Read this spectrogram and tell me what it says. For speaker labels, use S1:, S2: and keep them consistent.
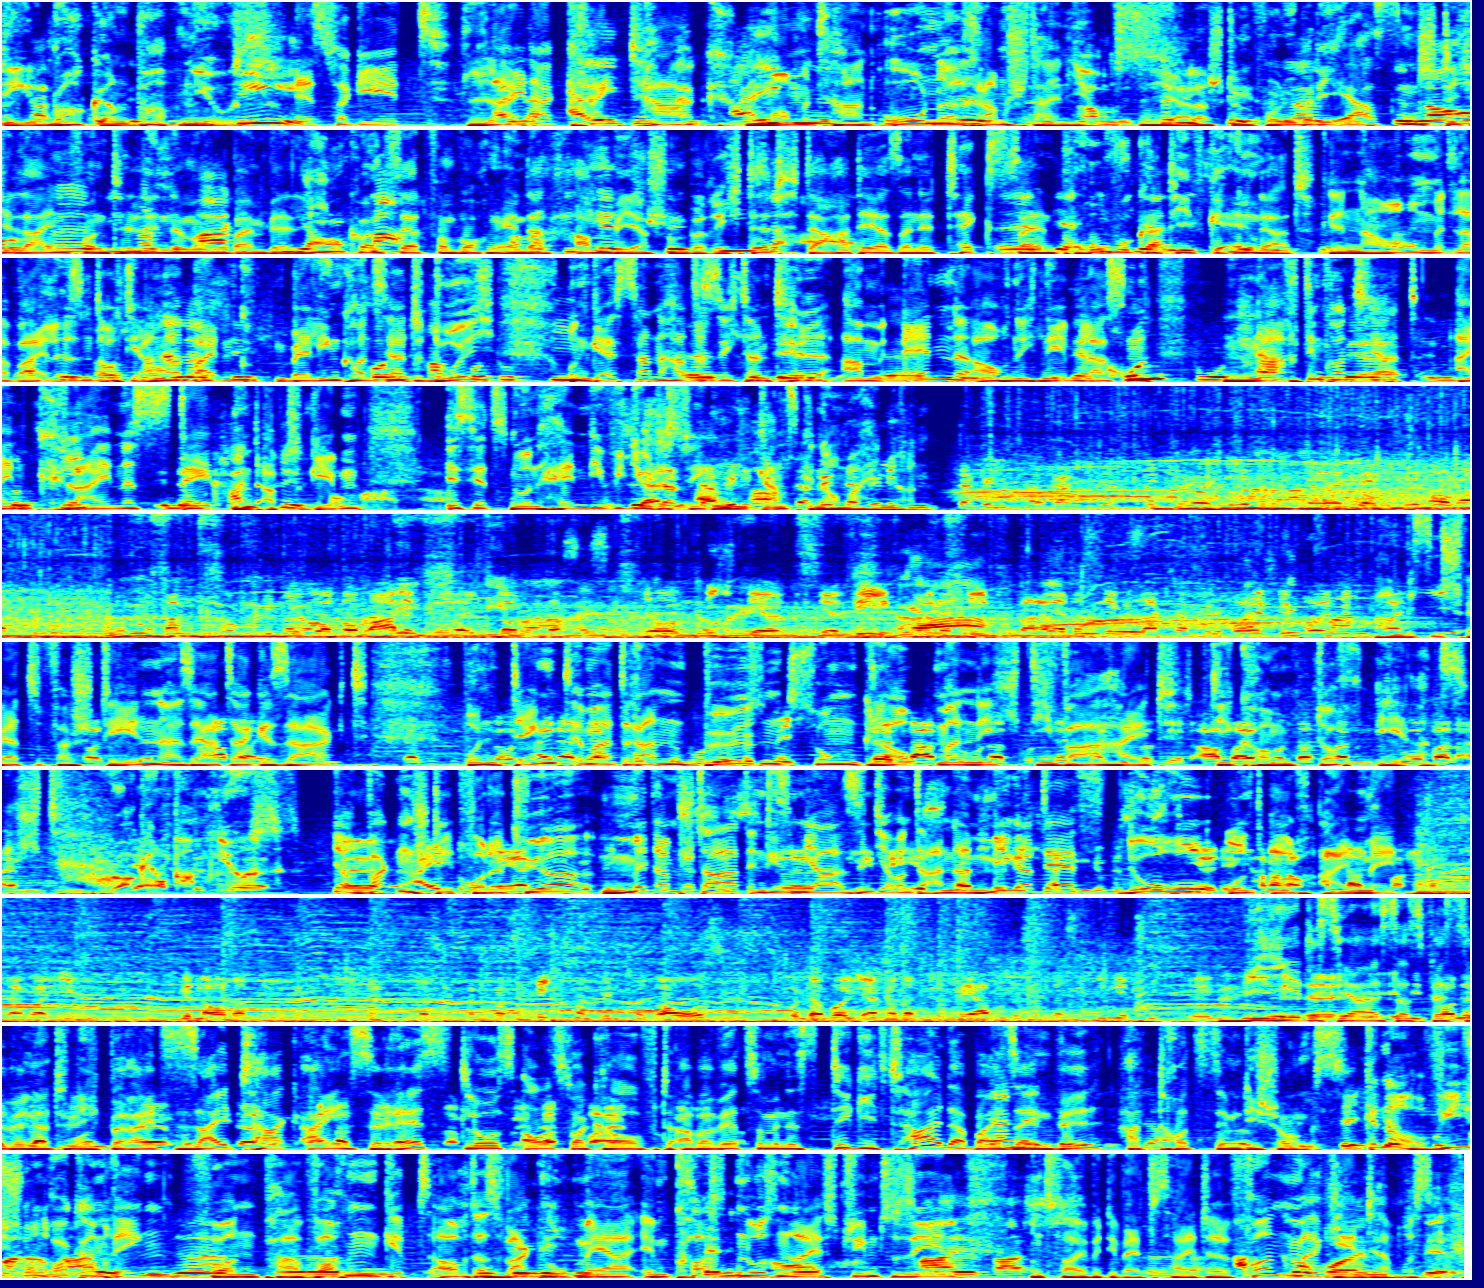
S1: Die Rock and Pop News.
S2: Es vergeht leider kein Tag momentan ohne Rammstein-News.
S3: Ja, das stimmt wohl. Über die ersten
S4: Genau,
S3: Sticheleien von
S4: äh,
S3: Till Lindemann beim Berlin-Konzert vom Wochenende haben wir ja schon berichtet. Da hatte er seine
S4: Art,
S3: Textzeilen
S4: äh,
S3: provokativ geändert.
S2: Genau, mittlerweile sind auch die anderen beiden Berlin-Konzerte durch. Und gestern hatte sich dann Till am Ende auch nicht nehmen lassen, nach dem Konzert ein kleines Statement abzugeben. Ist jetzt nur ein Handyvideo, deswegen ganz genau mal
S5: da will ich-
S2: hinhören.
S5: Da will ich noch gar nicht äh, der Tenor, was gemacht ist, immer wieder normale Bilder. Ich glaube, das ist äh, nicht der, der Weg. Der Weg war ja, dass wir gesagt haben, wir wollen, wir wollen mit
S2: ein bisschen schwer zu verstehen. Also er hat da gesagt, und denkt immer dran, bösen Zungen glaubt man nicht, die Wahrheit, die kommt doch eh ans Licht. Ja, Wacken steht vor der Tür. Mit am Start in diesem Jahr sind ja unter anderem Megadeth, Doro und auch Iron Maiden.
S5: Aber eben genau das, was, was kriegt man hinten raus. Und da wollte ich einfach dafür werben, dass das Ding jetzt nicht irgendwie,
S3: Wie jedes
S5: äh,
S3: Jahr ist das Festival natürlich
S5: und,
S3: bereits
S5: äh, und
S3: seit Tag
S5: irgendwo
S3: 1
S5: anders
S3: restlos ausverkauft. Aber wer zumindest digital dabei sein will, hat trotzdem die Chance.
S2: Genau, wie schon Rock am Ring. Vor ein paar Wochen gibt es auch das Wacken Air im kostenlosen Livestream zu sehen. Und zwar über die Webseite von Magenta Musik.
